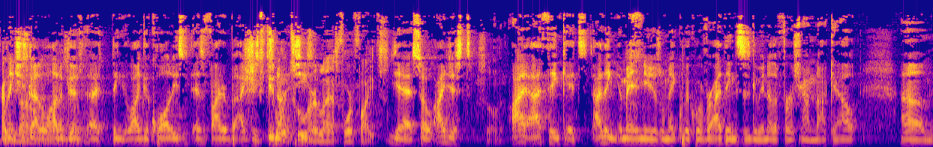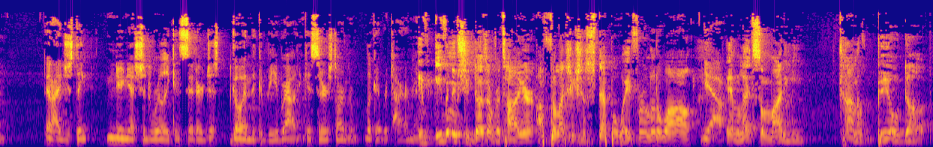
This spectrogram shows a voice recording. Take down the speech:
I think she's got a lot of good. I think a lot of good qualities as a fighter, but I just do not. two her last four fights. yeah, so I just, So- I, I think it's, I think Amanda Nunes will make quick over. I think this is going to be another first round knockout, um, and I just think Nunes should really consider just going the Khabib route and consider starting to look at retirement. If, even if she doesn't retire, I feel like she should step away for a little while. Yeah. And let somebody kind of build up.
